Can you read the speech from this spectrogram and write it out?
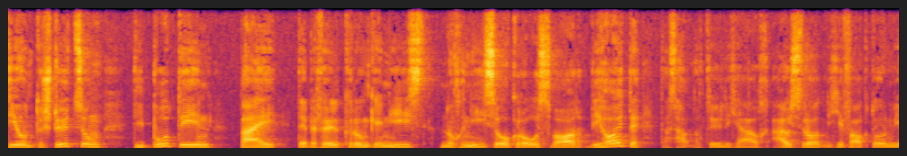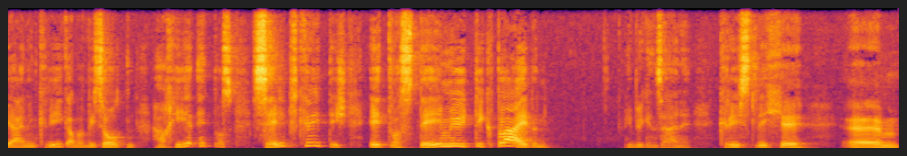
die Unterstützung, die Putin bei der Bevölkerung genießt, noch nie so groß war wie heute. Das hat natürlich auch außerordentliche Faktoren wie einen Krieg, aber wir sollten auch hier etwas selbstkritisch, etwas demütig bleiben. Übrigens eine christliche ähm,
